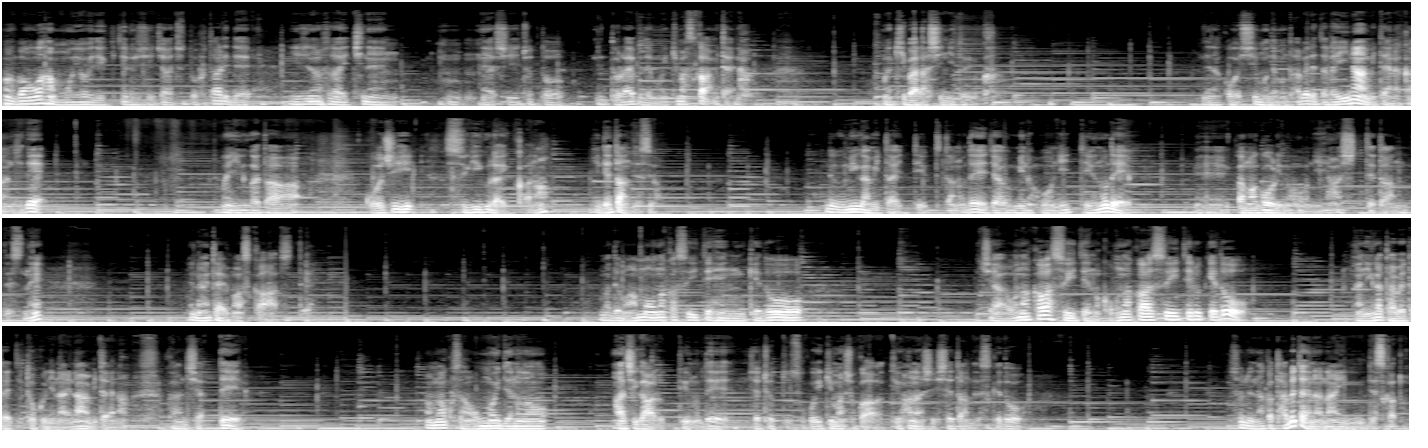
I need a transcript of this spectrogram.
まあ、晩ご飯も用意できてるしじゃあちょっと2人で虹の世代1年やしちょっとドライブでも行きますかみたいな、まあ、気晴らしにというか。でなんか美味しいもんでも食べれたらいいなみたいな感じで、まあ、夕方5時過ぎぐらいかなに出たんですよ。で海が見たいって言ってたのでじゃあ海の方にっていうので、えー、蒲郡の方に走ってたんですね。で何食べますか？っつって。まあでもあんまお腹空いてへんけどじゃあお腹は空いてんのか？お腹は空いてるけど何が食べたいって特にないなみたいな感じやって、まあ、マコさん思い出の味があるっていうのでじゃあちょっとそこ行きましょうかっていう話してたんですけどそれなんか食べたいのはないんですかと。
